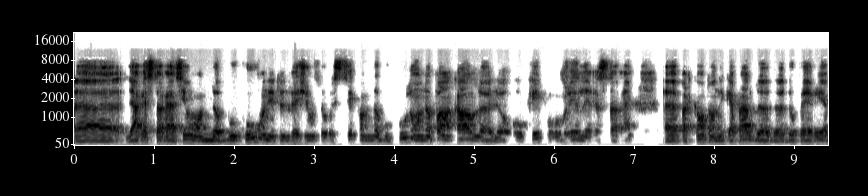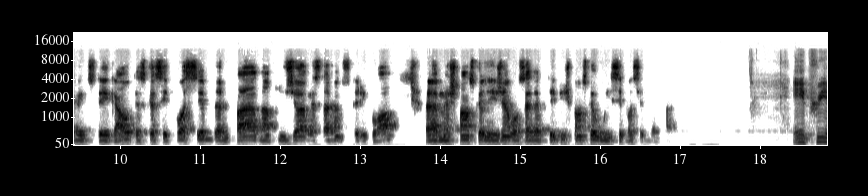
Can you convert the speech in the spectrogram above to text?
Euh, la restauration, on en a beaucoup. On est une région touristique, on en a beaucoup. On n'a pas encore le, OK pour ouvrir les restaurants. Euh, par contre, on est capable d'opérer avec du take-out. Est-ce que c'est possible de le faire dans plusieurs restaurants du territoire? mais je pense que les gens vont s'adapter, puis je pense que oui, c'est possible de le faire. Et puis,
